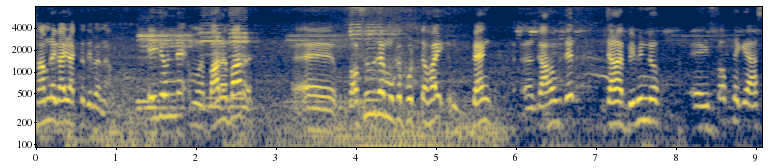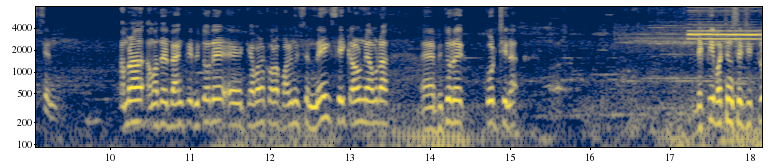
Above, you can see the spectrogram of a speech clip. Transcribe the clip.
সামনে গাড়ি রাখতে দেবে না। এই জন্যে, বারবার অসুবিধার মুখে পড়তে হয় ব্যাংক গ্রাহকদের যারা বিভিন্ন সব থেকে আসছেন। আমরা আমাদের ব্যাংকের ভিতরে ক্যামেরা করার পারমিশন নেই, সেই কারণে আমরা ভিতরে করছি না। দেখতেই পাচ্ছেন সেই চিত্র।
